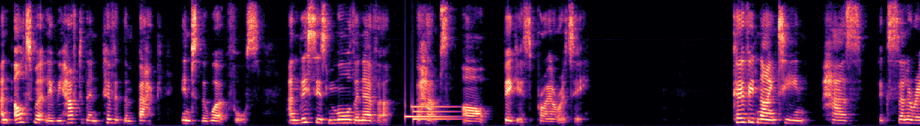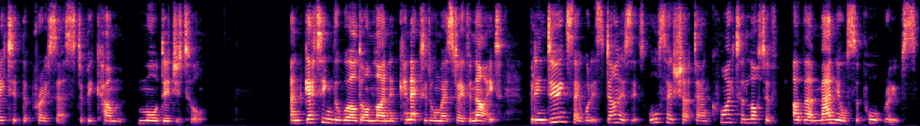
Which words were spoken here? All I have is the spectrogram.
And ultimately, we have to then pivot them back into the workforce. And this is more than ever, perhaps, our biggest priority. COVID 19 has accelerated the process to become more digital and getting the world online and connected almost overnight. But in doing so, what it's done is it's also shut down quite a lot of other manual support routes.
